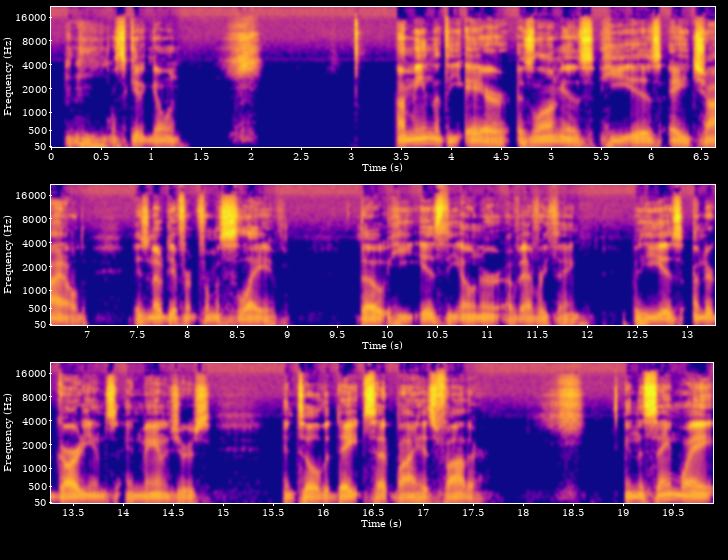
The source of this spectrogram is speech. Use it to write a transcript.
Let's get it going. I mean that the heir, as long as he is a child, is no different from a slave, though he is the owner of everything. But he is under guardians and managers until the date set by his father. In the same way,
